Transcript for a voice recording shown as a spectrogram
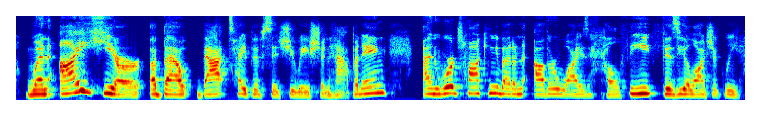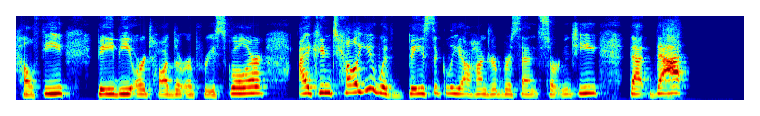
When I hear about that type of situation happening, and we're talking about an otherwise healthy, physiologically healthy baby or toddler or preschooler, I can tell you with basically 100% certainty that that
